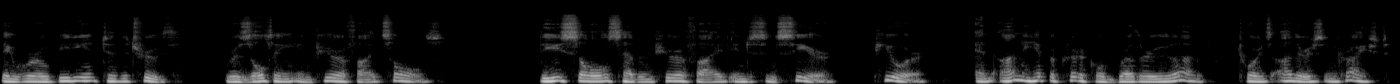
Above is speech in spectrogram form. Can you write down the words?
They were obedient to the truth, resulting in purified souls. These souls have been purified into sincere, pure, and unhypocritical brotherly love towards others in Christ.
